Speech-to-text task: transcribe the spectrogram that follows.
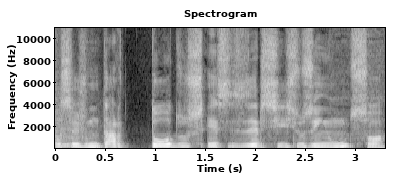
você juntar todos esses exercícios em um só.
